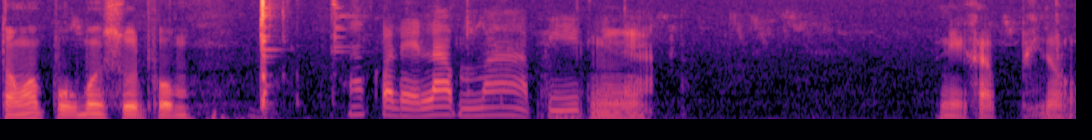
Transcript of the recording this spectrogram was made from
ต้องมาปลูกเบื้องสูตรผมถ้าก็ได้รับมาปีนี้นี่อะนี่ครับพี่น้อง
